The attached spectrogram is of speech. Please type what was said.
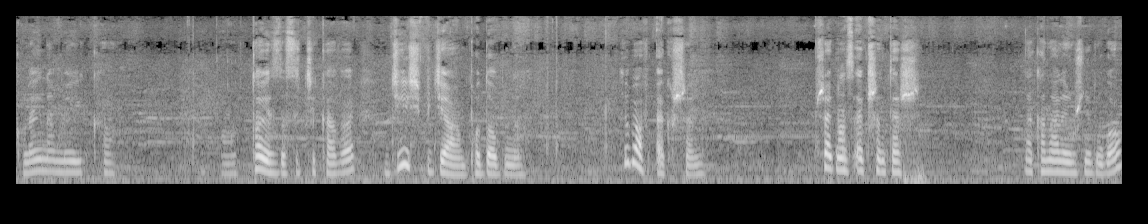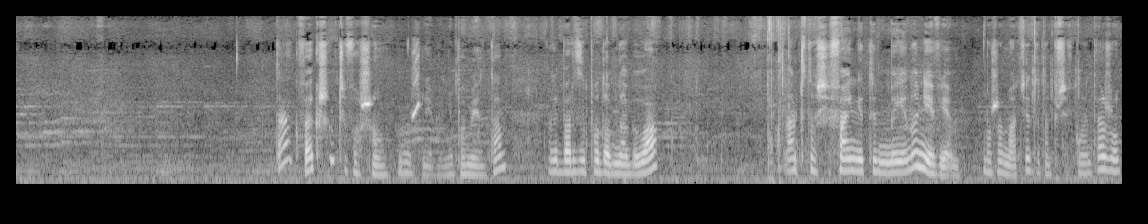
kolejna myjka. O, to jest dosyć ciekawe. Dziś widziałam podobne. Chyba w Action. Przegląd z Action też na kanale już niedługo. Tak, w Action czy w Auchan? Już nie wiem, nie pamiętam. Ale bardzo podobna była. Ale czy to się fajnie tym myje? No nie wiem. Może macie, to napiszcie w komentarzu.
